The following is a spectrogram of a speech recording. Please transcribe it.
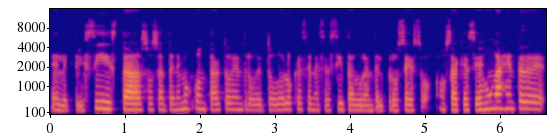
electricistas, o sea, tenemos contacto dentro de todo lo que se necesita durante el proceso. O sea, que si es un agente de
